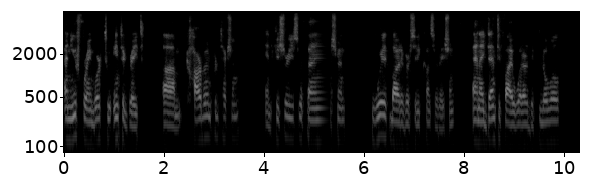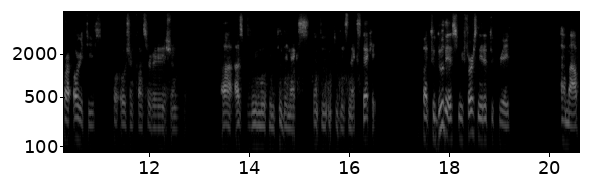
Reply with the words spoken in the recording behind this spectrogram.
a new framework to integrate um, carbon protection and fisheries replenishment with biodiversity conservation and identify what are the global priorities for ocean conservation uh, as we move into the next into, into this next decade. But to do this, we first needed to create a map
